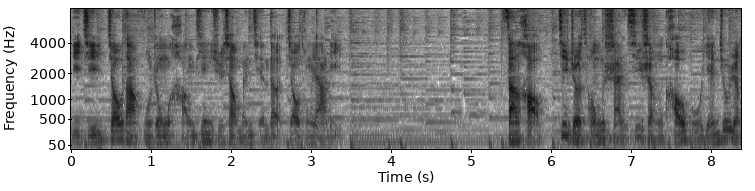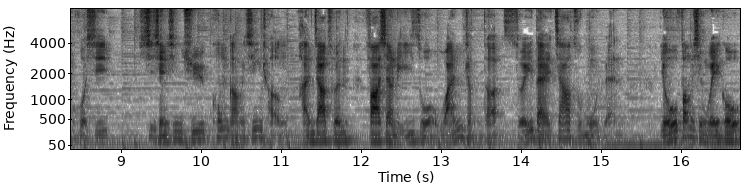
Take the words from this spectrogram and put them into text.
以及交大附中航天学校门前的交通压力。三号，记者从陕西省考古研究院获悉，西咸新区空港新城韩家村发现了一座完整的隋代家族墓园，由方形围沟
